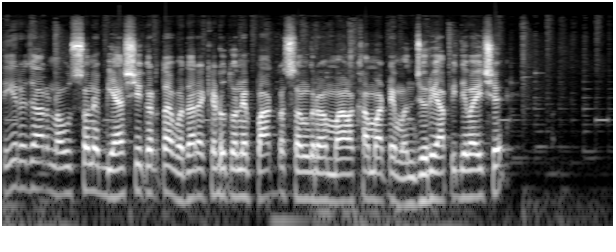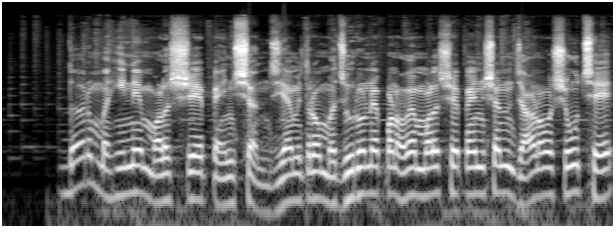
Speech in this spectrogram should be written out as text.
તેર હજાર નવસો ને બ્યાસી કરતાં વધારે ખેડૂતોને પાક સંગ્રહ માળખા માટે મંજૂરી આપી દેવાઈ છે. દર મહિને મળશે પેન્શન. જ્યાં મિત્રો મજૂરોને પણ હવે મળશે પેન્શન. જાણો શું છે?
